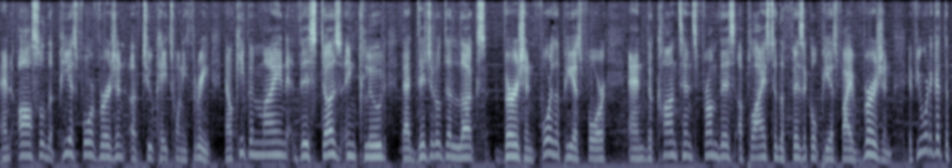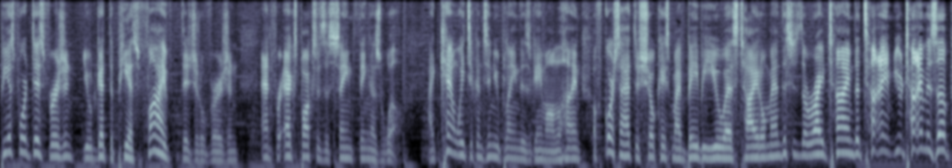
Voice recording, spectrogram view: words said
and also the PS4 version of 2K23. Now keep in mind, this does include that digital deluxe version for the PS4 and the contents from this applies to the physical PS5 version. If you were to get the PS4 disc version, you would get the PS5 digital version, and for Xbox is the same thing as well. I can't wait to continue playing this game online. Of course, I had to showcase my baby US title, man. This is the right time. The time, your time is up.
